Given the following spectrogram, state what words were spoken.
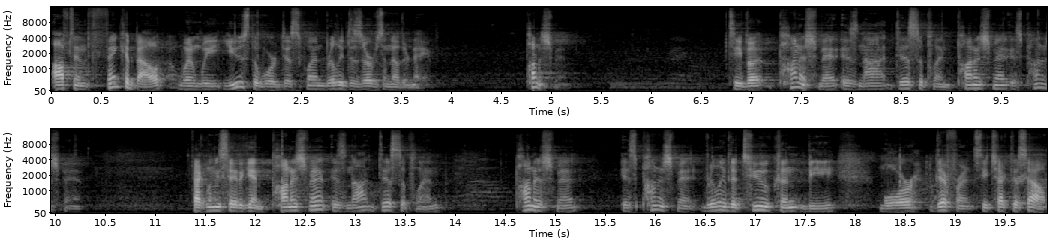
often think about when we use the word discipline really deserves another name punishment. See, but punishment is not discipline. Punishment is punishment. In fact, let me say it again punishment is not discipline, punishment is punishment. Really, the two couldn't be more different. See, check this out.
